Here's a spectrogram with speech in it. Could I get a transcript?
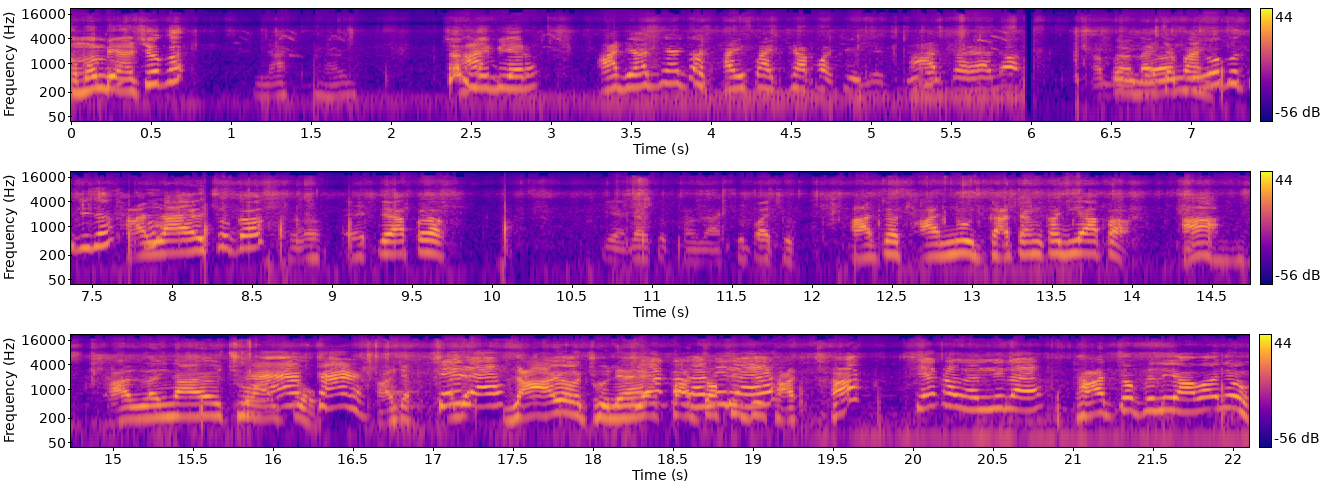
અમે બેસો કે? ના, ના. ચમ બેરો આજે આજ નહીં તો થઈ પાછા પછી. હાલ તો હેડો. લાવ્યો છું કે? એટલે આપણે પાછું. હાલ તો ઉદઘાટન આપે. હા લઈને આવ્યો છું છે લા પાછો કીધું હા? પેલી આવવાનું.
